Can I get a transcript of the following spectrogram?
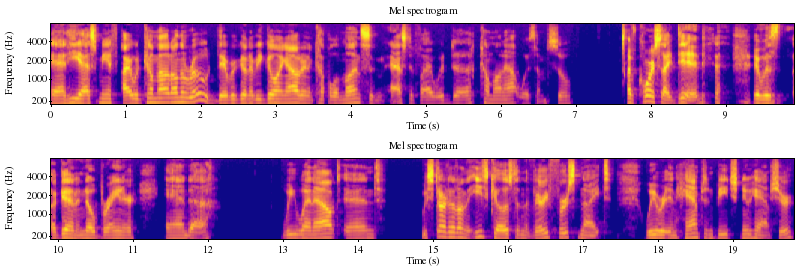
and he asked me if I would come out on the road. They were going to be going out in a couple of months and asked if I would uh, come on out with them. So, of course, I did. it was, again, a no brainer. And uh, we went out and we started on the East Coast. And the very first night, we were in Hampton Beach, New Hampshire.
